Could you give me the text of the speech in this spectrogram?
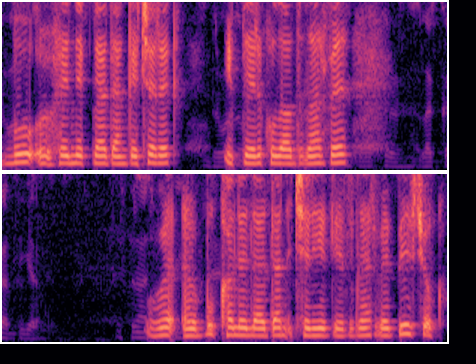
bu hendeklerden geçerek ipleri kullandılar ve ve e, bu kalelerden içeriye girdiler ve birçok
